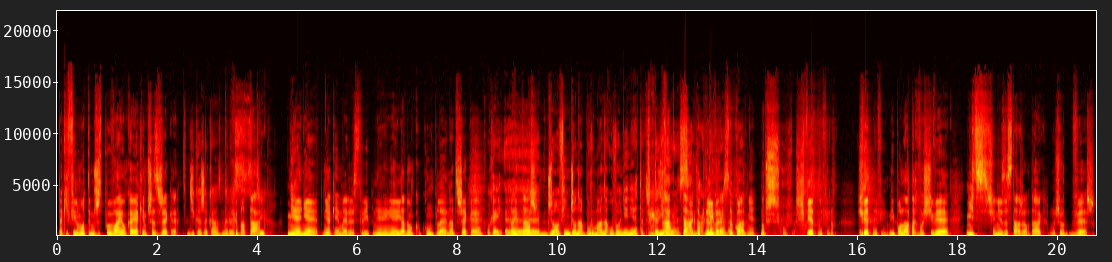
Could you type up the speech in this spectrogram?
Taki film o tym, że spływają kajakiem przez rzekę. Dzika rzeka z Meryl Chyba tak. Streep? Nie, nie, jakie Meryl Streep? Nie, nie, nie, jadą ku- kumple nad rzekę. Okej, Pamiętasz? e, John, film Johna Burmana, Uwolnienie? Tak, to się- Deliverance. Tak, tak, Deliverance, dokładnie. No przecież, kurwa, świetny film. Świetny film. I po latach właściwie nic się nie zestarzał, tak? Znaczy, wiesz,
